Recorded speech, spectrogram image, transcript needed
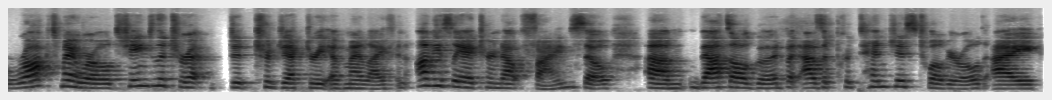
rocked my world, changed the, tra- trajectory of my life. And obviously, I turned out fine. So um, that's all good. But as a pretentious 12 year old, I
